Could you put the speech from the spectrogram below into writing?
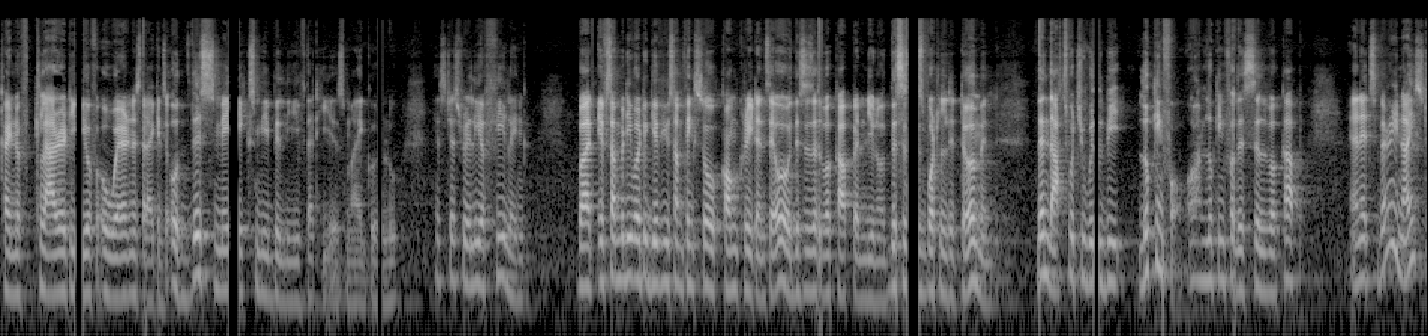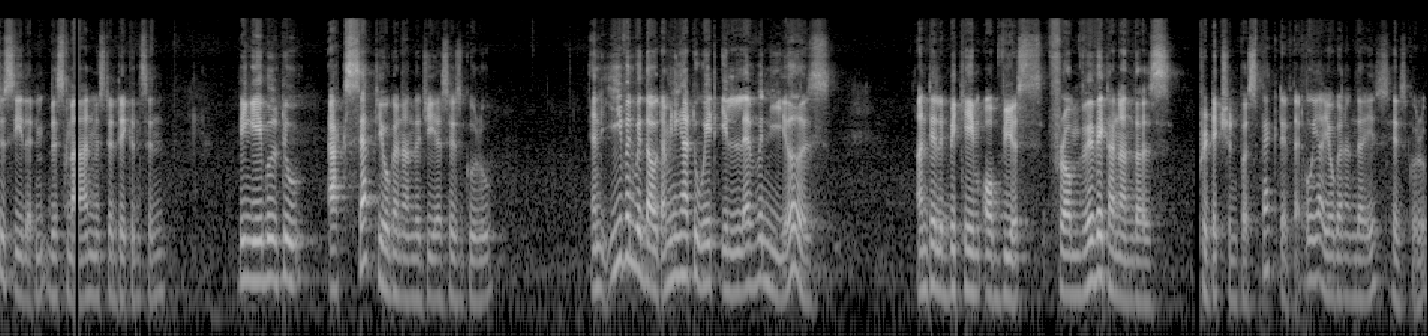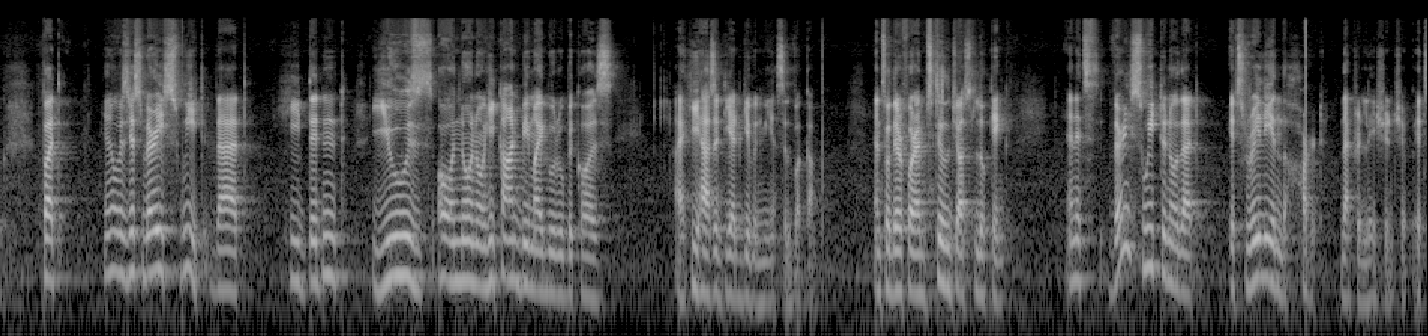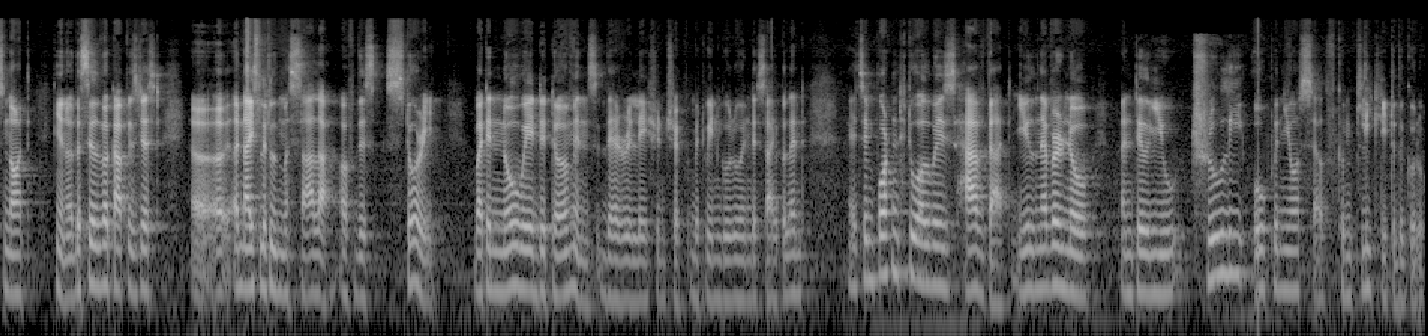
kind of clarity of awareness that I can say, oh, this makes me believe that he is my guru. It's just really a feeling. But if somebody were to give you something so concrete and say, oh, this is a silver cup and you know this is what will determine, then that's what you will be looking for. Oh, I'm looking for this silver cup. And it's very nice to see that this man, Mr. Dickinson, being able to accept Yogananda ji as his guru. And even without, I mean, he had to wait 11 years until it became obvious from Vivekananda's prediction perspective that, oh yeah, Yogananda is his guru. But, you know, it was just very sweet that he didn't use, oh no, no, he can't be my guru because I, he hasn't yet given me a silver cup. And so therefore I'm still just looking. And it's very sweet to know that it's really in the heart, that relationship. It's not, you know, the silver cup is just uh, a nice little masala of this story but in no way determines their relationship between guru and disciple. And it's important to always have that. You'll never know until you truly open yourself completely to the guru.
